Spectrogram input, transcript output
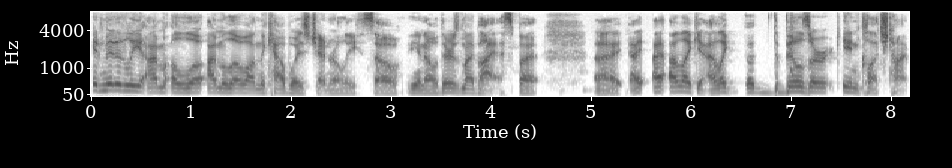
Admittedly, I'm a low I'm low on the Cowboys generally, so you know there's my bias, but uh, I, I, I like it. I like uh, the Bills are in clutch time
